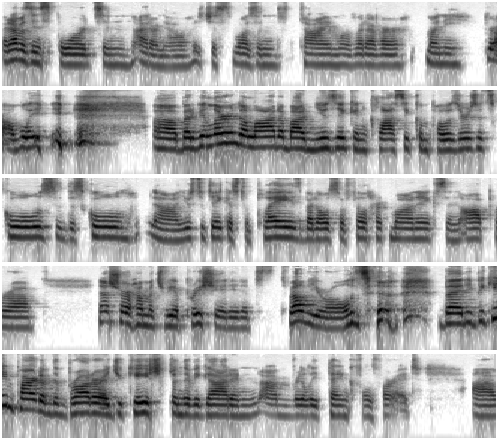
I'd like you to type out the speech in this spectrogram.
But I was in sports, and I don't know, it just wasn't time or whatever, money probably. Uh, but we learned a lot about music and classic composers at schools. The school uh, used to take us to plays, but also philharmonics and opera. Not sure how much we appreciated it 12 year olds, but it became part of the broader education that we got, and I'm really thankful for it. I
